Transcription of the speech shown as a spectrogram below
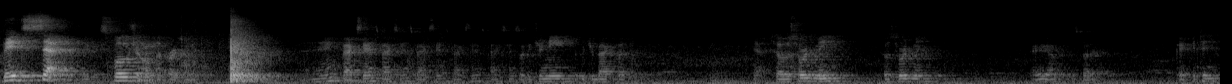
big set, big explosion on the first one. Okay, back stance, back stance, back stance, back stance, back stance. Look at your knee, look at your back foot. Yeah, toes towards me, toes towards me. There you go, that's better. Okay, continue.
